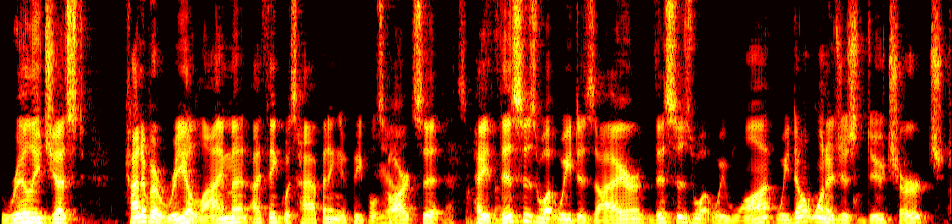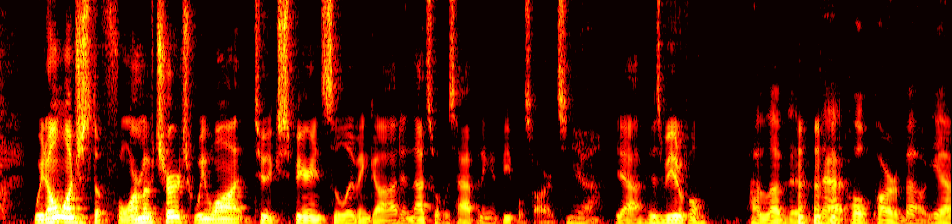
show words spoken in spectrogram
really, just kind of a realignment, I think, was happening in people's Yeah. hearts that That's what I hey, this is what we desire. This is what we want. We don't want to just do church. We don't want just the form of church. We want to experience the living God. And that's what was happening in people's hearts. Yeah. Yeah, it was beautiful. I loved it. that whole part about yeah,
